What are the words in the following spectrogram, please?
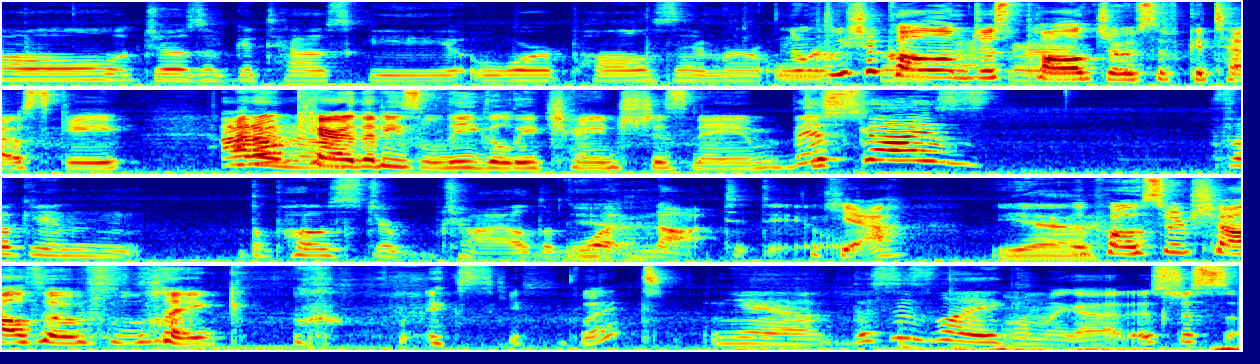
Paul Joseph Gutowski or Paul Zimmer or No, we should call him just Paul Joseph Gutowski. I, I don't, don't care that he's legally changed his name. This Just- guy's fucking the poster child of Yeah. what not to do. yeah, Yeah. the poster child of like, excuse what? Yeah, this is like Oh my god, it's just so,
